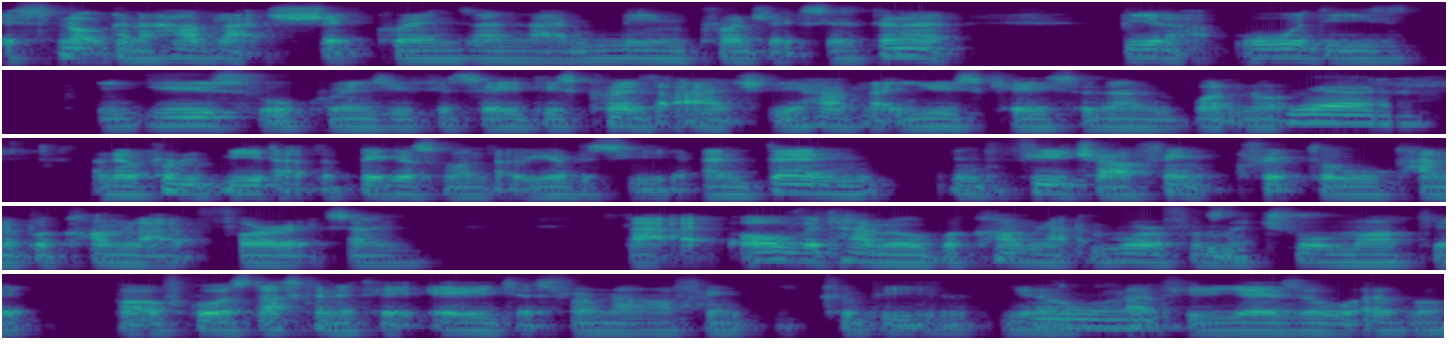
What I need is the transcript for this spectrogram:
it's not gonna have like shit coins and like meme projects. It's gonna be like all these useful coins, you could say, these coins that actually have like use cases and whatnot. Yeah. And it'll probably be like the biggest one that we ever see. And then in the future, I think crypto will kind of become like Forex and like over time it will become like more of a mature market. But of course, that's going to take ages from now. I think it could be, you know, quite a Mm. few years or whatever.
